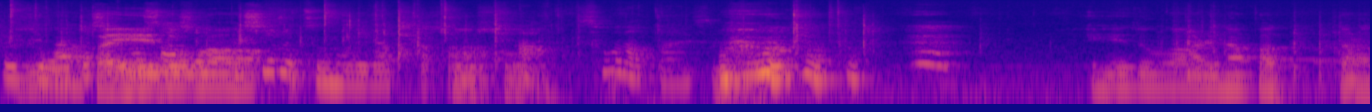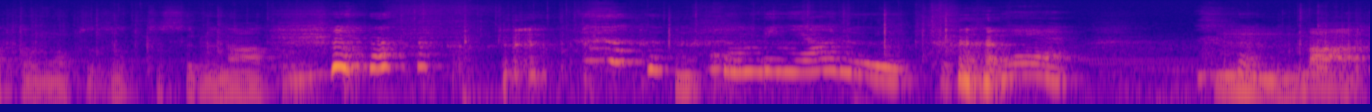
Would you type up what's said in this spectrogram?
そうそうなんか私も最映像が初走るつもりだったから。そうそう。あそうだったんですね 映像があれなかったらと思うとゾッとするなと コンビニあるけどね。うん、まあ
